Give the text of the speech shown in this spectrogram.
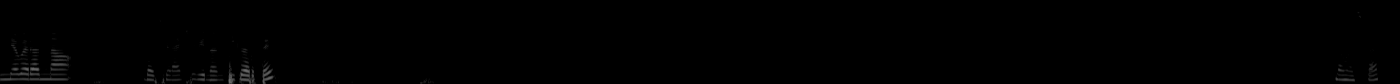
मान्यवरांना बसण्याची विनंती करते. नमस्कार.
